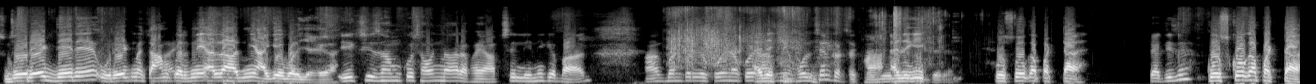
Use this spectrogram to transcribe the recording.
जो रेट दे रहे हैं वो रेट में काम करने वाला आदमी आगे बढ़ जाएगा। एक चीज़ हमको समझ में आ रहा है भाई आपसे लेने के बाद आँख बंद करके कोई ना कोई होलसेल कर सकता हाँ है देखिए। कोस्को का पट्टा है। क्या चीज़ है? कोस्को का पट्टा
